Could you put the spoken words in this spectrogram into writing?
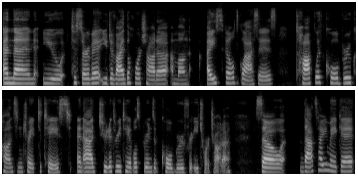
And then you, to serve it, you divide the horchata among ice filled glasses top with cold brew concentrate to taste, and add two to three tablespoons of cold brew for each horchata. So that's how you make it.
